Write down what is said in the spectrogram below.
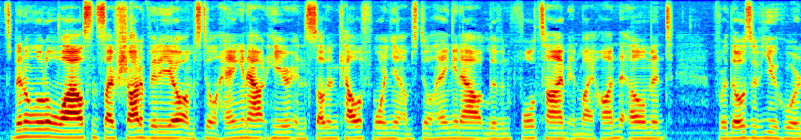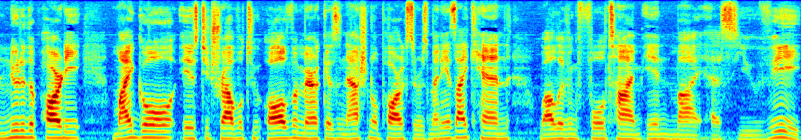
It's been a little while since I've shot a video. I'm still hanging out here in Southern California. I'm still hanging out, living full time in my Honda Element. For those of you who are new to the party, my goal is to travel to all of America's national parks, or as many as I can, while living full time in my SUV.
